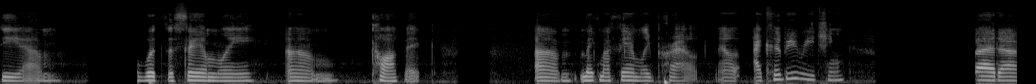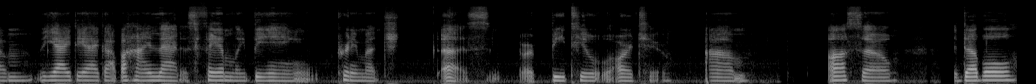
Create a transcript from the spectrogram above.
the um with the family um topic. Um, make my family proud. Now I could be reaching, but um the idea I got behind that is family being pretty much us or B two R two. Um, also double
